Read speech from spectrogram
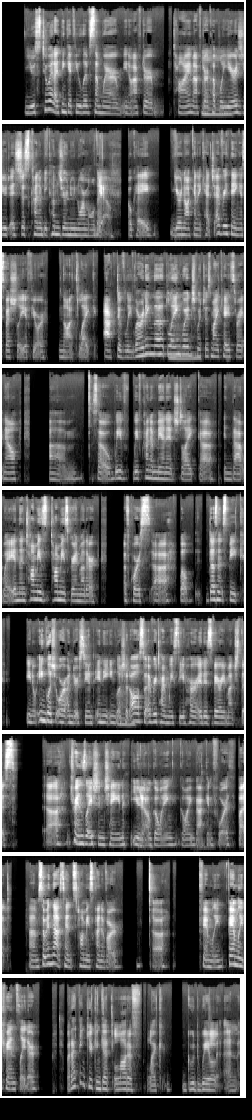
used to it. I think if you live somewhere, you know, after time, after a couple of years, you it's just kind of becomes your new normal that Yeah. okay, you're not going to catch everything, especially if you're not like actively learning the language, mm. which is my case right now. Um, so we've we've kind of managed like uh, in that way. And then Tommy's Tommy's grandmother, of course, uh, well, doesn't speak you know English or understand any English mm. at all. So every time we see her, it is very much this uh, translation chain, you yeah. know, going going back and forth. But um, so in that sense, Tommy's kind of our uh, family family translator. But I think you can get a lot of like goodwill and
